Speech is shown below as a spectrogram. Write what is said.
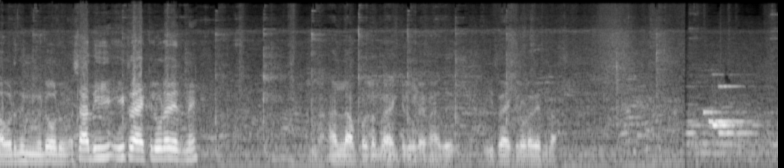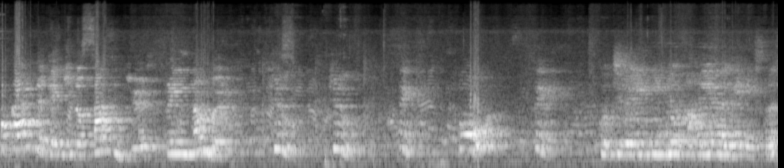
അവിടുന്ന് ഇങ്ങോട്ട് ഓടും. പക്ഷെ അത് ഈ ഈ ട്രാക്കിലൂടെ വരുന്നേ? അല്ല അപ്പുറത്തെ ട്രാക്കിലൂടെയാണ് അത് ഈ ട്രാക്കിലൂടെ വരില്ല. Kochi Reli Indore Aryanagari Express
